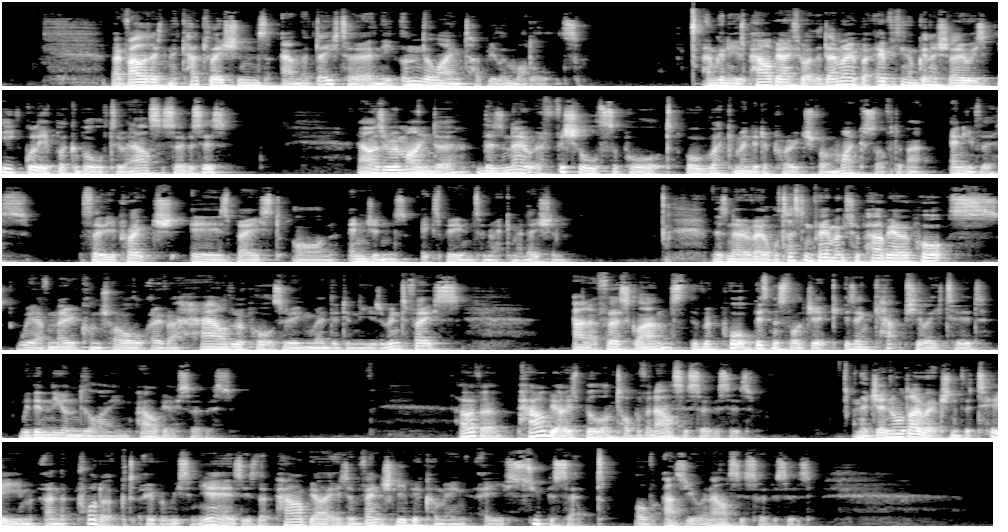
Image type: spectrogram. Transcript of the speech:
by validating the calculations and the data in the underlying tabular models. I'm going to use Power BI throughout the demo, but everything I'm going to show is equally applicable to analysis services. Now, as a reminder, there's no official support or recommended approach from Microsoft about any of this, so the approach is based on endjin's experience and recommendation. There's no available testing frameworks for Power BI reports. We have no control over how the reports are being rendered in the user interface. And at first glance, the report business logic is encapsulated within the underlying Power BI service. However, Power BI is built on top of analysis services. The general direction of the team and the product over recent years is that Power BI is eventually becoming a superset of Azure analysis services.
